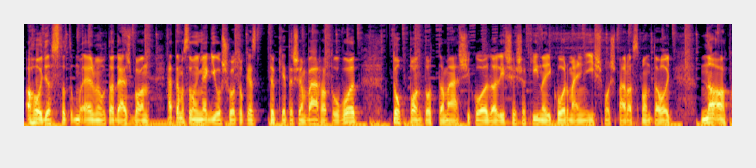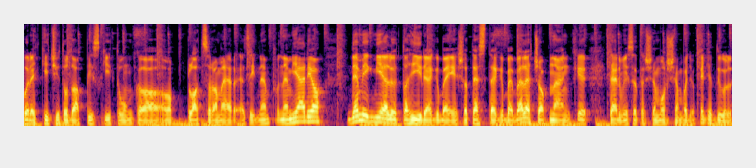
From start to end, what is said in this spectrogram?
ahogy azt az elmúlt adásban, hát nem azt mondom, hogy megjósoltok, ez tökéletesen várható volt, toppantott a másik oldal is, és a kínai kormány is most már azt mondta, hogy na akkor egy kicsit oda piszkítunk a, a placra, mert ez így nem, nem járja, de még mielőtt a hírekbe és a tesztekbe belecsapnánk, természetesen most sem vagyok egyedül,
